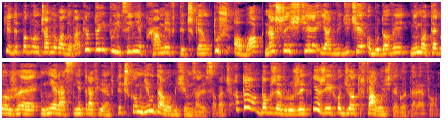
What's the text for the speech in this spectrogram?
Kiedy podłączamy ładowarkę, to intuicyjnie pchamy wtyczkę tuż obok. Na szczęście, jak widzicie, obudowy, mimo tego, że nieraz nie trafiłem wtyczką, nie udało mi się zarysować. A to dobrze wróży, jeżeli chodzi o trwałość tego telefonu.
